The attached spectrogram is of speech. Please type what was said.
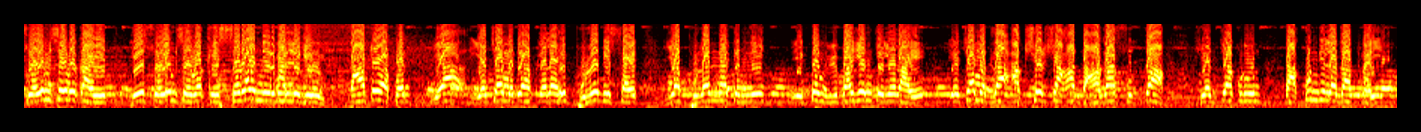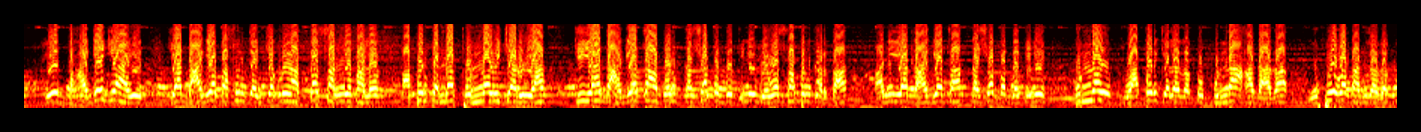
स्वयंसेवक आहेत. हे स्वयंसेवक हे सर्व निर्माल्य घेऊन पाहतोय आपण. या याच्यामध्ये आपल्याला हे फुलं दिसत आहेत. या फुलांना त्यांनी एकदम विभाजन केलेलं आहे. याच्यामधला अक्षरशः हा धागा सुद्धा यांच्याकडून टाकून दिला जात नाही. हे धागे जे आहेत या धाग्यापासून त्यांच्याकडून आत्ताच सांगण्यात आलं. आपण त्यांना पुन्हा विचारूया की या धाग्याचा आपण कशा पद्धतीने व्यवस्थापन करता आणि या धाग्याचा कशा पद्धतीने पुन्हा वापर केला जातो पुन्हा हा धागा उपयोगात आणला जातो?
